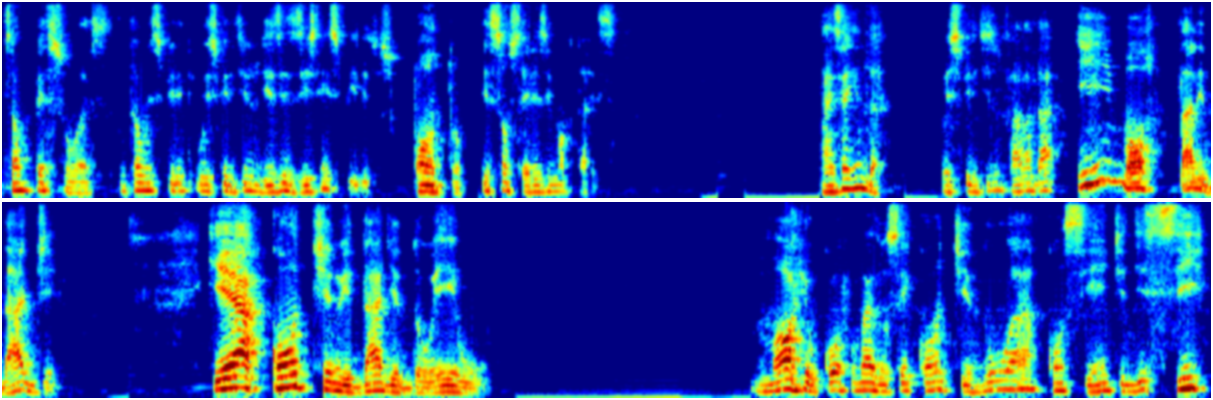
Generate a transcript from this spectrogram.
são pessoas. Então o, espírito, o Espiritismo diz: existem espíritos, ponto. E são seres imortais. Mas ainda, o Espiritismo fala da imortalidade, que é a continuidade do eu. Morre o corpo, mas você continua consciente de si.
